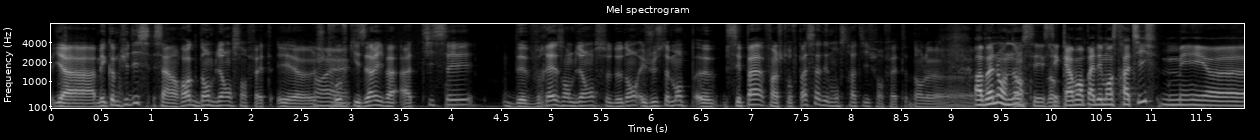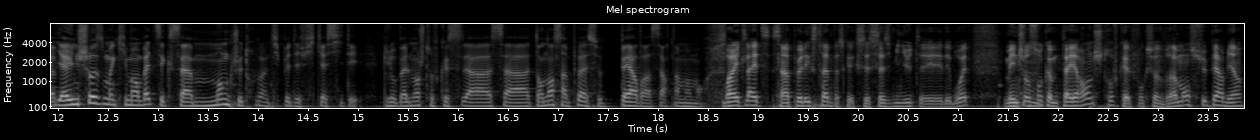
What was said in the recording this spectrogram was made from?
Il y a mais comme tu dis c'est un rock d'ambiance en fait et euh, je Ouais. trouve qu'ils arrivent à, à tisser des vraies ambiances dedans et justement euh, c'est pas enfin je trouve pas ça démonstratif en fait dans le Ah bah non, non, c'est non. c'est carrément pas démonstratif, mais euh, il y a une chose moi qui m'embête, c'est que ça manque, je trouve, un petit peu d'efficacité. Globalement, je trouve que ça, ça a tendance un peu à se perdre à certains moments. Bright Lights c'est un peu l'extrême parce que c'est 16 minutes et des brouettes mais une Mm. chanson comme Tyrant je trouve qu'elle fonctionne vraiment super bien.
